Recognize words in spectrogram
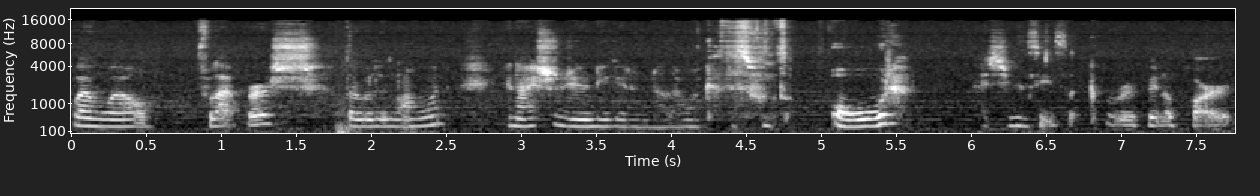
Wet Well flat brush, the really long one. And I actually do need to get another one because this one's old. As you can see, it's like ripping apart.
